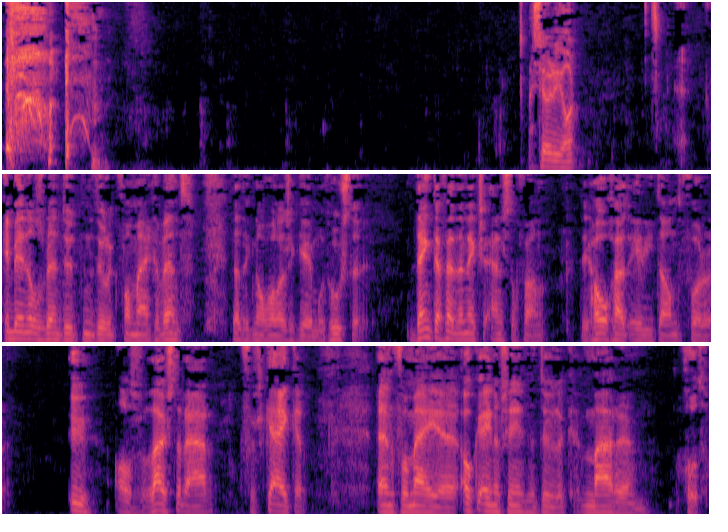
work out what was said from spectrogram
Sorry hoor. Inmiddels bent u natuurlijk van mij gewend dat ik nog wel eens een keer moet hoesten. Denk daar verder niks ernstig van. Het is hooguit irritant voor u als luisteraar of als kijker. En voor mij uh, ook enigszins natuurlijk. Maar uh, goed.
